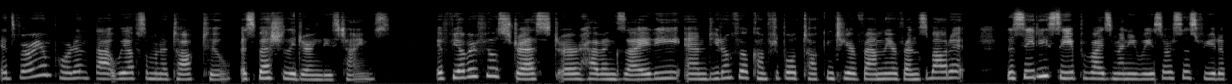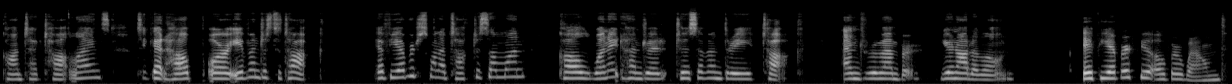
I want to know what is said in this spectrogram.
It's very important that we have someone to talk to, especially during these times. If you ever feel stressed or have anxiety and you don't feel comfortable talking to your family or friends about it, the CDC provides many resources for you to contact hotlines to get help or even just to talk. If you ever just want to talk to someone, call 1 800 273 TALK. And remember, you're not alone. If you ever feel overwhelmed,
